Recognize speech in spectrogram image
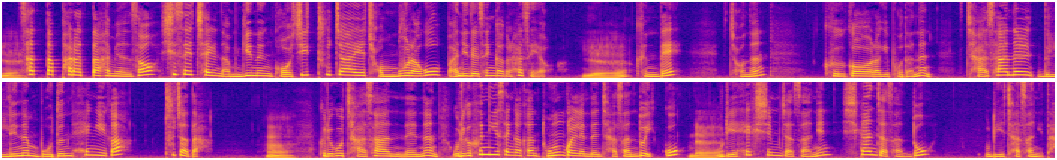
예. 샀다 팔았다 하면서 시세 차익 남기는 것이 투자의 전부라고 많이들 생각을 하세요. 예. 근데 저는 그거라기보다는 자산을 늘리는 모든 행위가 투자다. 어. 그리고 자산에는 우리가 흔히 생각한 돈 관련된 자산도 있고 네. 우리의 핵심 자산인 시간 자산도 우리의 자산이다.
